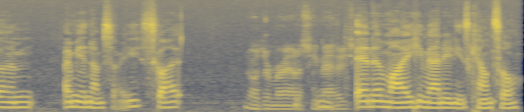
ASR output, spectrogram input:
um, I mean, I'm sorry, Scott. Northern Marianas Humanities. NMI Humanities Council.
